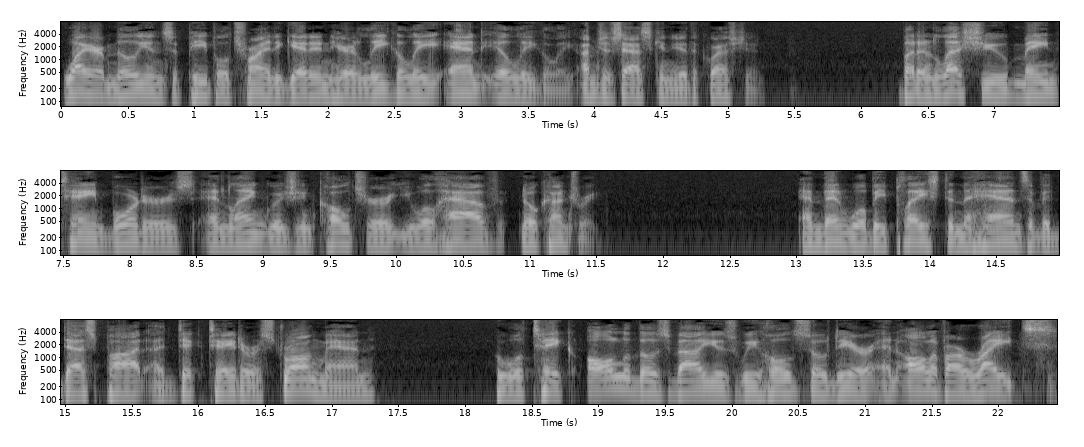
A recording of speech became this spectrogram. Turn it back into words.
why are millions of people trying to get in here legally and illegally? I'm just asking you the question. But unless you maintain borders and language and culture, you will have no country. And then we'll be placed in the hands of a despot, a dictator, a strongman who will take all of those values we hold so dear and all of our rights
